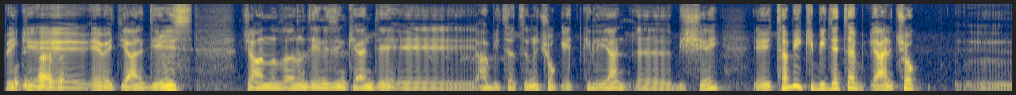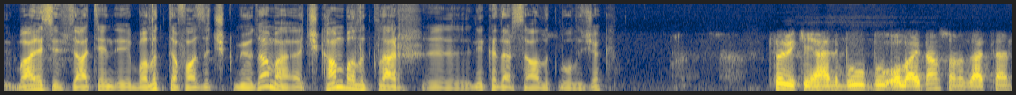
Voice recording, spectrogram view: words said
Peki e, evet yani deniz canlılarını denizin kendi e, habitatını çok etkileyen e, bir şey. E, tabii ki bir de tabii yani çok maalesef zaten e, balık da fazla çıkmıyordu ama e, çıkan balıklar e, ne kadar sağlıklı olacak? Tabii ki yani bu bu olaydan sonra zaten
